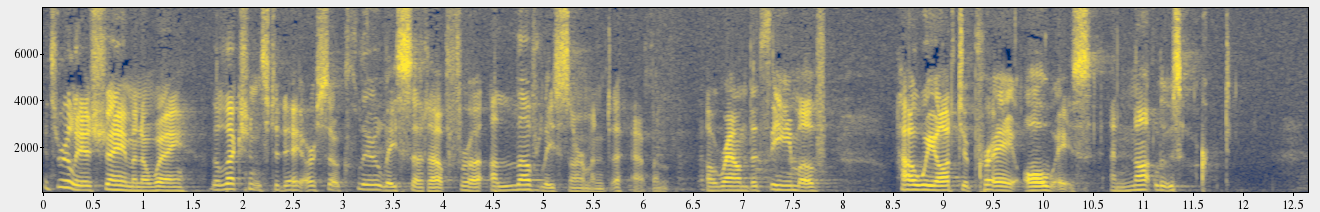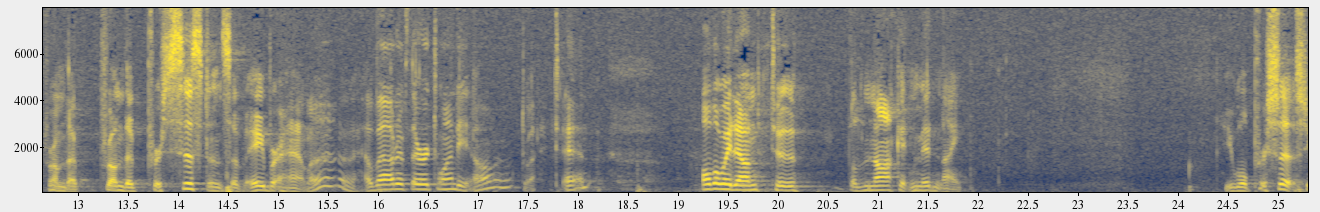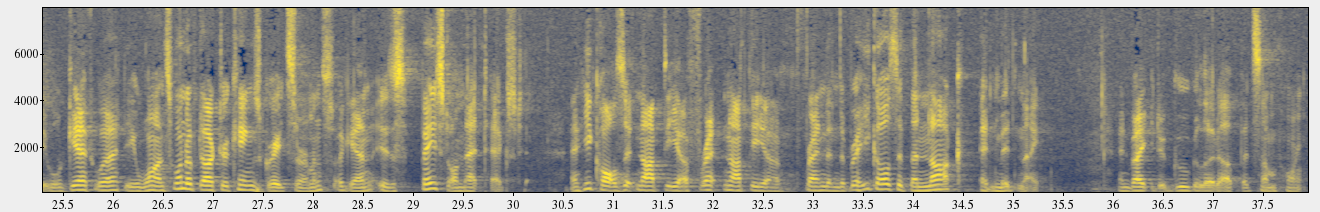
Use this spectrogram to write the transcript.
It's really a shame in a way. The lections today are so clearly set up for a, a, lovely sermon to happen around the theme of how we ought to pray always and not lose heart from the, from the persistence of Abraham. Oh, how about if there are 20? Oh, 10? All the way down to the knock at midnight. He will persist. He will get what he wants. One of Dr. King's great sermons, again, is based on that text. And he calls it not the, uh, friend, not the uh, friend in the he calls it the knock at midnight. I invite you to Google it up at some point.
